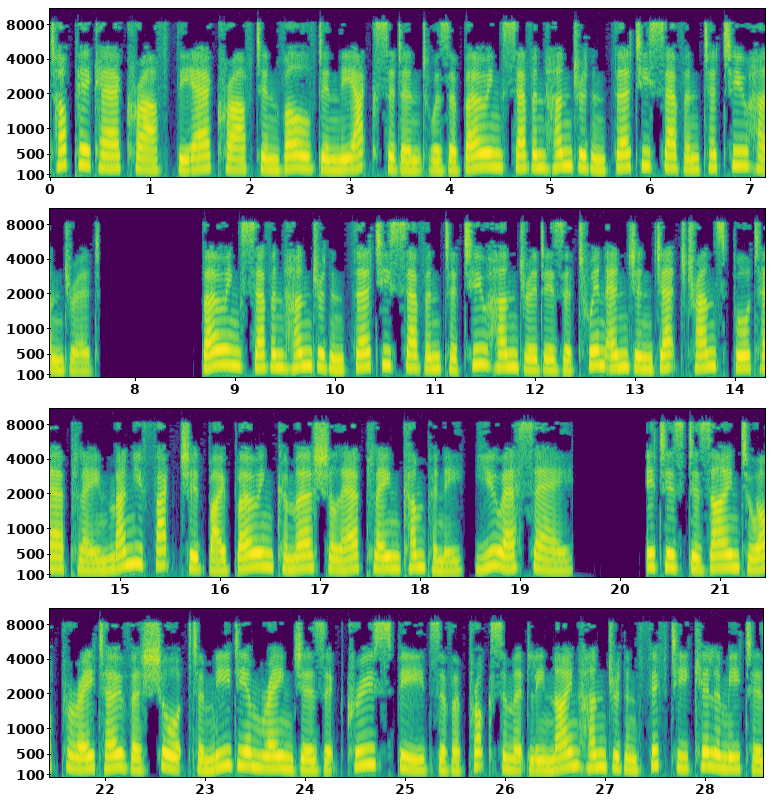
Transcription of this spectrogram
Topic aircraft The aircraft involved in the accident was a Boeing 737-200. Boeing 737-200 is a twin-engine jet transport airplane manufactured by Boeing Commercial Airplane Company, USA. It is designed to operate over short to medium ranges at cruise speeds of approximately 950 km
